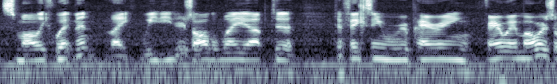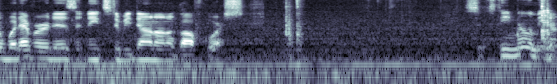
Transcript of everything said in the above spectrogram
small equipment like weed eaters all the way up to, to fixing and repairing fairway mowers or whatever it is that needs to be done on a golf course. 16 millimeter.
